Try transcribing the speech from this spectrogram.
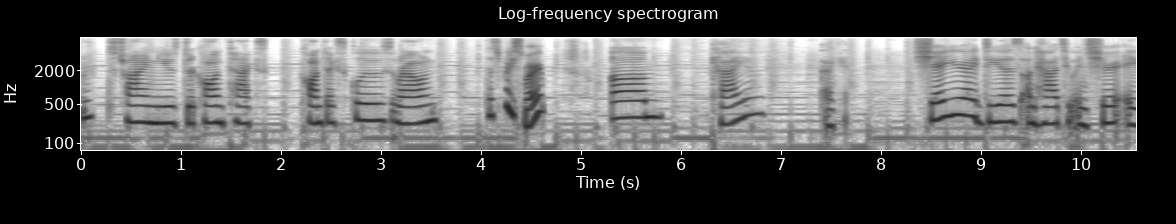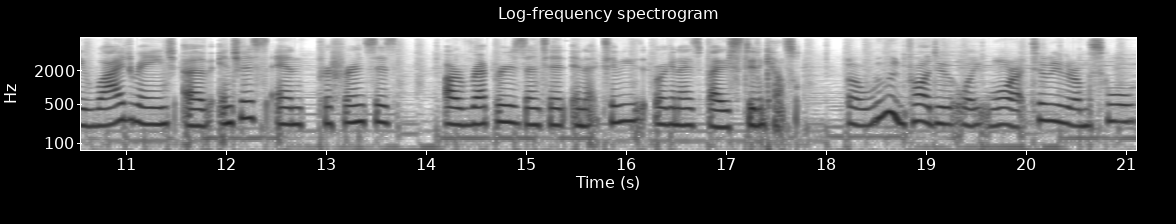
to try and use their context context clues around. That's pretty smart. Um, Kaya? Okay. Share your ideas on how to ensure a wide range of interests and preferences are represented in activities organized by the student council. uh, we would probably do like more activities around the school,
